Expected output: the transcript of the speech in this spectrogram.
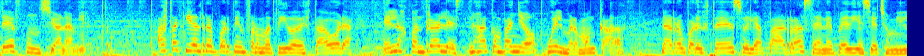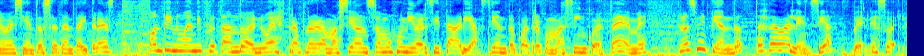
de funcionamiento. Hasta aquí el reporte informativo de esta hora. En los controles nos acompañó Wilmer Moncada. Narro para ustedes Zulia Parra, CNP 18973. Continúen disfrutando de nuestra programación. Somos Universitaria 104,5 FM, transmitiendo desde Valencia, Venezuela.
